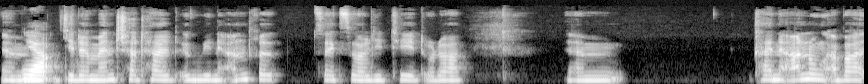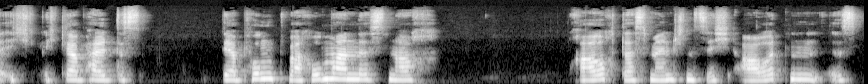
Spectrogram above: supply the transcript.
Ähm, Ja. Jeder Mensch hat halt irgendwie eine andere Sexualität oder ähm, keine Ahnung, aber ich, ich glaube halt, dass der Punkt, warum man es noch braucht, dass Menschen sich outen, ist,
